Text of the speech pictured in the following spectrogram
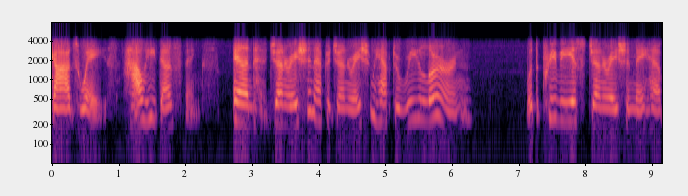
God's ways, how he does things. And generation after generation, we have to relearn what the previous generation may have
